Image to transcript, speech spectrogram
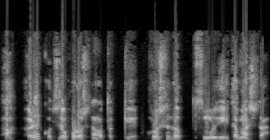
あ、あれ？こっちでフォローしなかったっけ？フォローしてたつもりでいたました。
